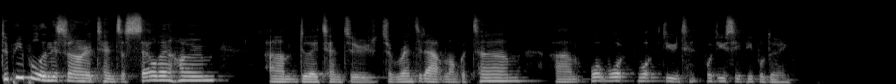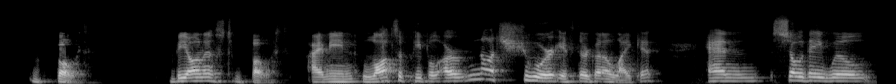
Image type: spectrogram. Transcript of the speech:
Do people in this scenario tend to sell their home? Um, do they tend to to rent it out longer term? Um, what what what do you t- what do you see people doing? Both. Be honest, both. I mean, lots of people are not sure if they're going to like it. And so they will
